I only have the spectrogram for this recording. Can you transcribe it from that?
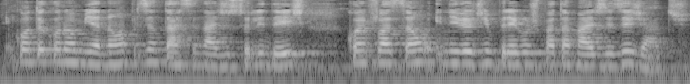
enquanto a economia não apresentar sinais de solidez com a inflação e nível de emprego nos patamares desejados.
